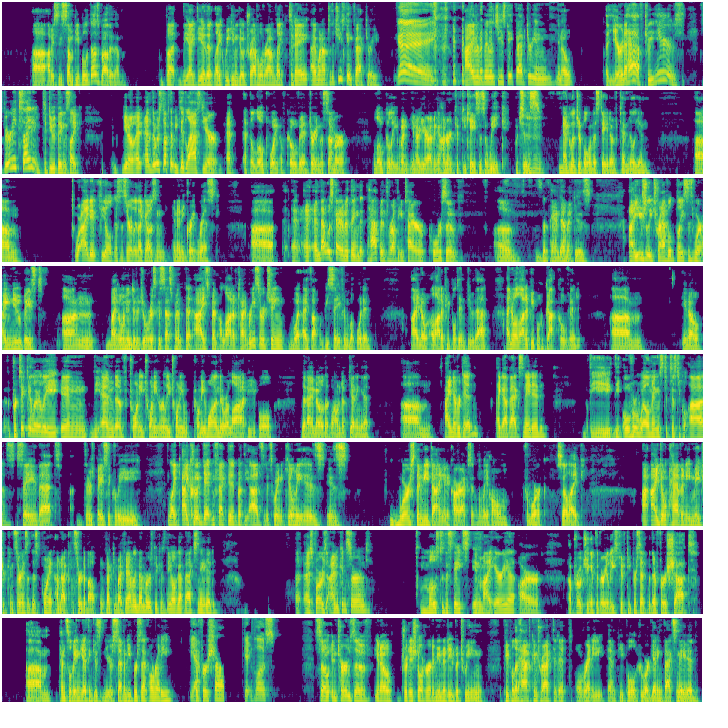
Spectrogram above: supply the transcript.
Uh, obviously, some people it does bother them, but the idea that like we can go travel around, like today, I went out to the Cheesecake Factory. Yay! I haven't been to the Cheesecake Factory in, you know, a year and a half, two years. It's very exciting to do things like, you know, and, and there was stuff that we did last year at, at the low point of COVID during the summer locally when, you know, you're having 150 cases a week, which is Mhm. negligible in a state of 10 million. Um, where I didn't feel necessarily like I was in, in any great risk. Uh, and, and that was kind of a thing that happened throughout the entire course of, of the pandemic is I usually traveled places where I knew based on my own individual risk assessment that I spent a lot of time researching what I thought would be safe and what wouldn't. I know a lot of people didn't do that. I know a lot of people who got COVID. Um, you know, particularly in the end of 2020, early 2021, there were a lot of people that I know that wound up getting it. Um, I never did. I got vaccinated. The the overwhelming statistical odds say that there's basically like I could get infected, but the odds that it's going to kill me is is worse than me dying in a car accident on the way home from work. So like I, I don't have any major concerns at this point. I'm not concerned about infecting my family members because they all got vaccinated. As far as I'm concerned, most of the states in my area are approaching at the very least 50% with their first shot. Um, Pennsylvania, I think, is near 70% already Yeah, for first shot. getting close. So, in terms of you know traditional herd immunity between people that have contracted it already and people who are getting vaccinated,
